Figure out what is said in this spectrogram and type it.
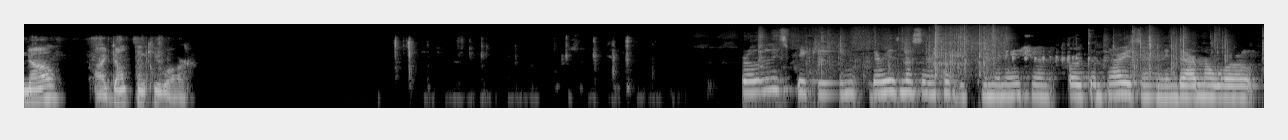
No, I don't think you are. Broadly speaking, there is no sense of discrimination or comparison in Dharma world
